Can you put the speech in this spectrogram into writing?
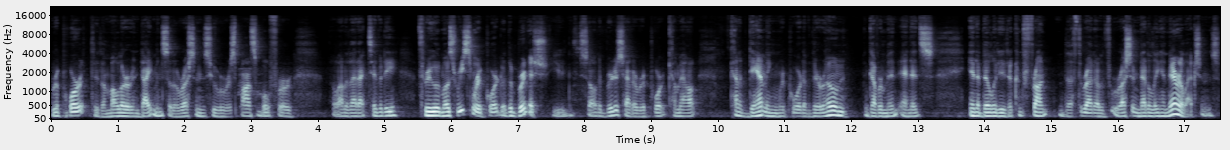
report, through the Mueller indictments of the Russians who were responsible for a lot of that activity through a most recent report of the British. You saw the British had a report come out, kind of damning report of their own government and its inability to confront the threat of Russian meddling in their elections,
